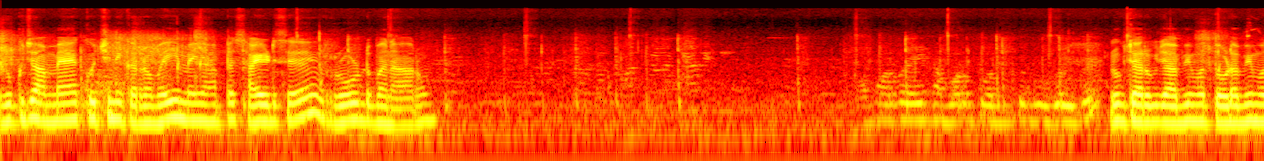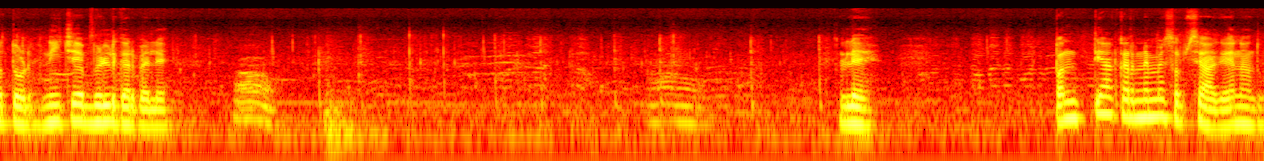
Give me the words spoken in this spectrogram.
रुक जा, मैं कुछ नहीं कर रहा हूँ भाई। मैं यहाँ पे साइड से रोड बना रहा हूँ। रुक जा रुक जा, अभी मत तोड़, अभी मत तोड़। नीचे बिल्ड कर पहले। ले। पंक्तियाँ करने में सबसे आगे है ना तू?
